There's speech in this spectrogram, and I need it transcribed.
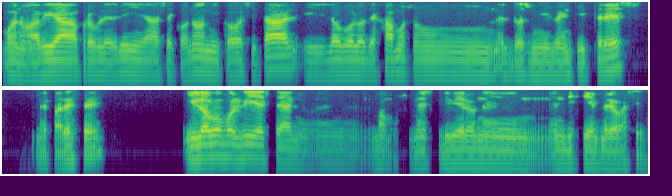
bueno, había problemas económicos y tal, y luego lo dejamos en el 2023, me parece, y luego volví este año, vamos, me escribieron en, en diciembre o así,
